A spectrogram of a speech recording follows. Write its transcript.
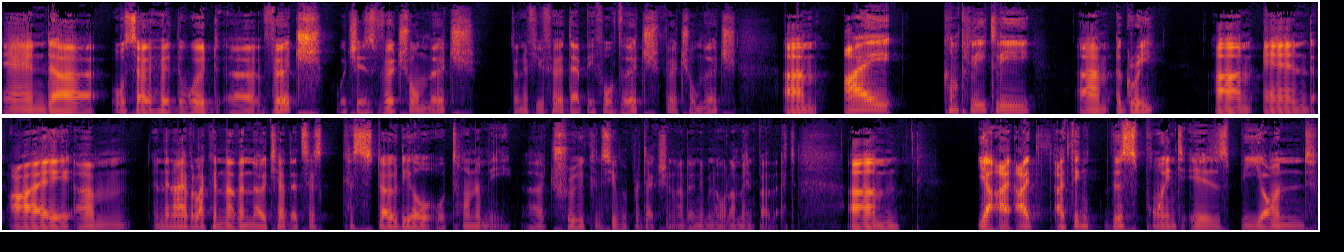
And uh, also heard the word uh, "virch," which is virtual merch. I don't know if you've heard that before. Virch, virtual merch. Um, I completely um, agree, um, and I um, and then I have like another note here that says custodial autonomy, uh, true consumer protection. I don't even know what I meant by that. Um, yeah, I, I I think this point is beyond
